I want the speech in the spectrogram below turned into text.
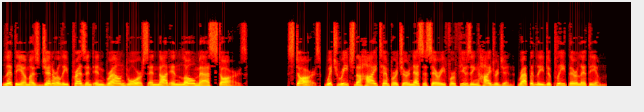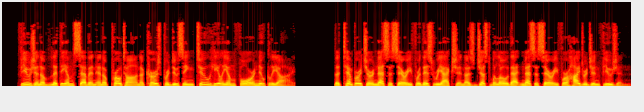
Lithium is generally present in brown dwarfs and not in low-mass stars. Stars, which reach the high temperature necessary for fusing hydrogen, rapidly deplete their lithium. Fusion of lithium-7 and a proton occurs producing two helium-4 nuclei. The temperature necessary for this reaction is just below that necessary for hydrogen fusion.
